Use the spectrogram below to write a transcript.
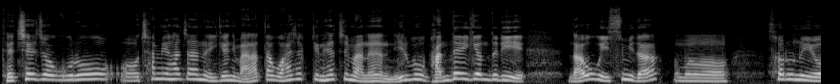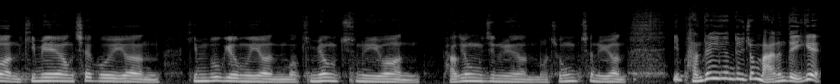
대체적으로 어, 참여하자는 의견이 많았다고 하셨긴 했지만은 일부 반대 의견들이 나오고 있습니다. 뭐 서른 의원, 김혜영 최고위원, 김부겸 의원, 뭐 김영춘 의원, 박용진 의원, 뭐 조웅천 의원 이 반대 의견들이 좀 많은데 이게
